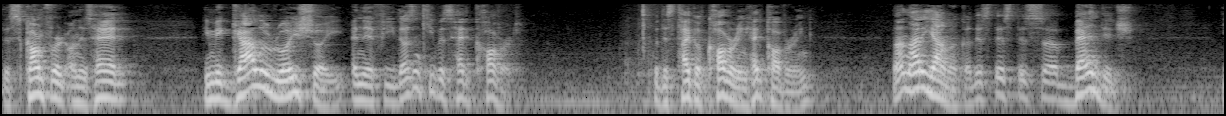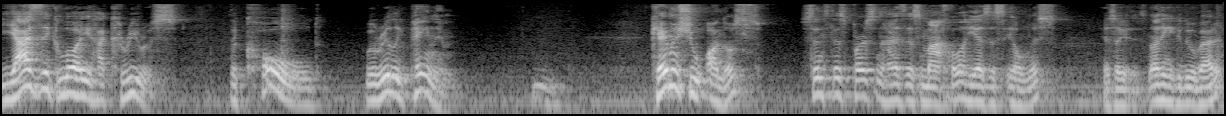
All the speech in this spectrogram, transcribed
discomfort on his head. And if he doesn't keep his head covered with this type of covering, head covering, not, not a yarmulke, this this this uh, bandage, yazik loy hakrirus the cold will really pain him. Kemeshu anus, since this person has this machla, he has this illness, there's, nothing he can do about it.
